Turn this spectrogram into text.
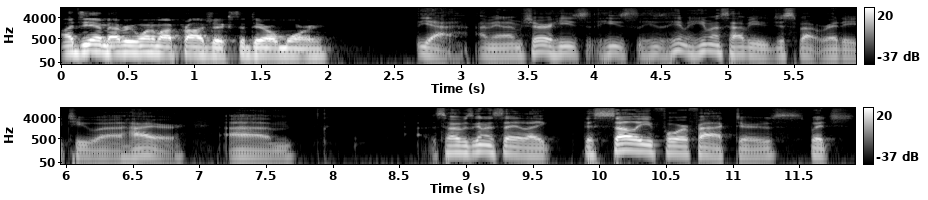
I DM every one of my projects to Daryl Morey. Yeah, I mean, I'm sure he's he's he's he must have you just about ready to uh, hire. Um, so I was gonna say like the Sully four factors, which,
